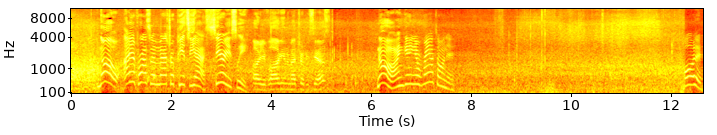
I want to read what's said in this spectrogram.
Oh. No, I have problems with Metro PCS. Seriously. Are you vlogging the Metro PCS? No, I'm getting a rant on it. Hold it.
